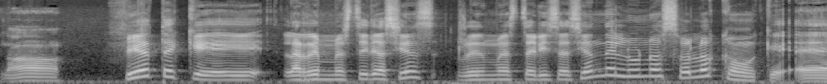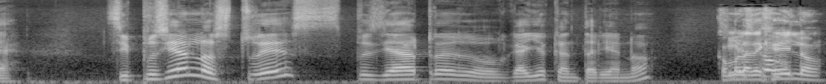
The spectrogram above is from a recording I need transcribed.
No. Fíjate que la remasterización, remasterización del 1 solo como que... eh, si pusieran los tres, pues ya otro gallo cantaría, ¿no? Como Sí, la de como- Halo.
